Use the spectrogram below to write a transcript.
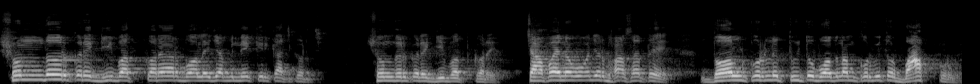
সুন্দর করে গিবাত করে আর বলে যে আমি নেকির কাজ করছি। সুন্দর করে গিবাত করে। চাঁপাই নবগঞ্জের ভাষাতে দল করলে তুই তো বদনাম করবি তোর বাপ করবে।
